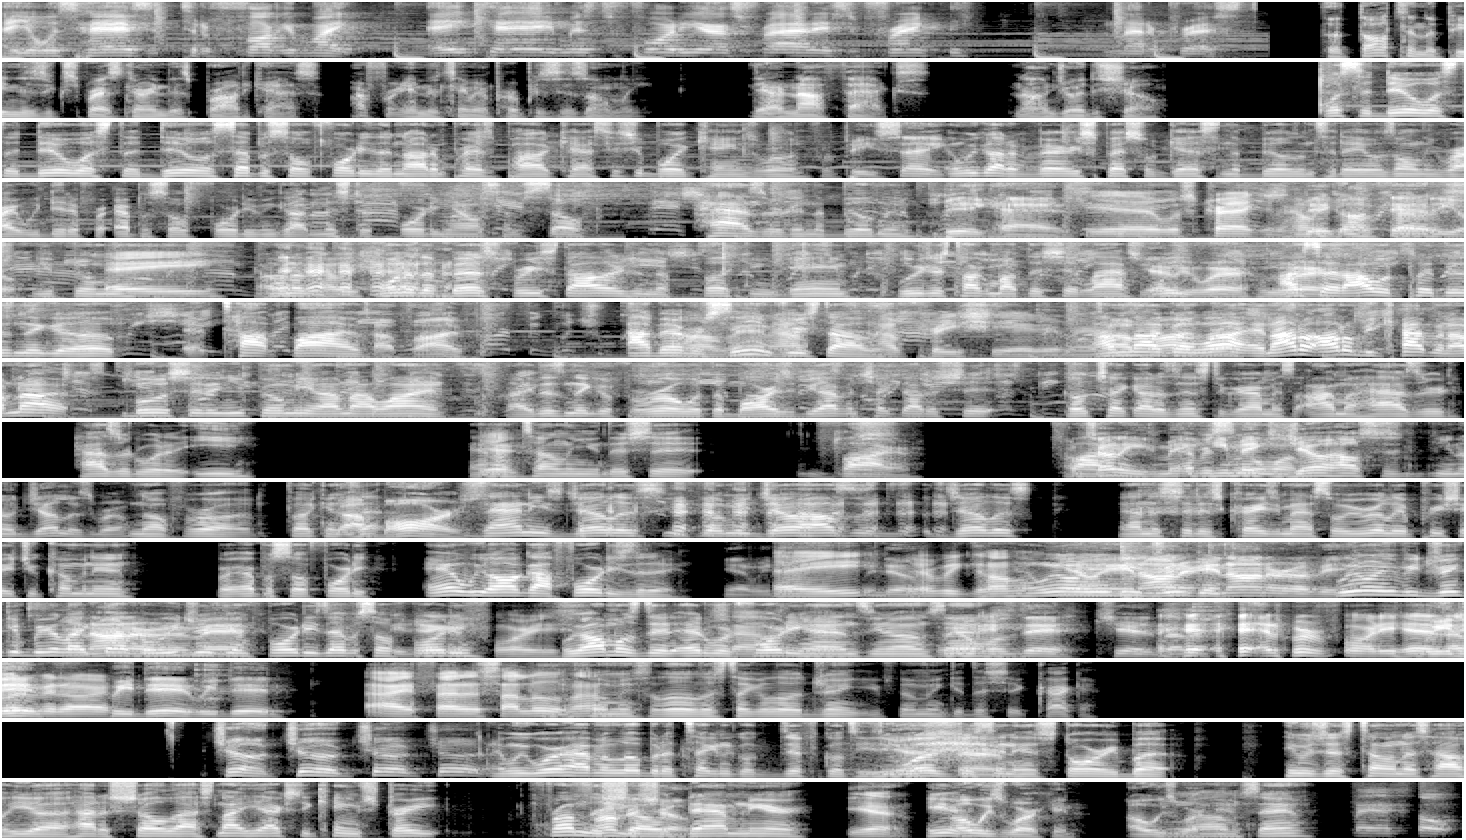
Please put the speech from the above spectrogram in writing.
Hey yo, it's Hazerd to the fucking mic, aka Mr. 40 Ounce Fridays, and frankly, I'm not impressed. The thoughts and opinions expressed during this broadcast are for entertainment purposes only. They are not facts. Now enjoy the show. What's the deal? What's the deal? What's the deal? It's episode 40 of the Not Impressed podcast. It's your boy Kane's World. 4PeteSake, And we got a very special guest in the building today. It was only right we did it for episode 40. We got Mr. 40 ounce himself, Hazerd, in the building. Big has. Yeah, it was cracking? How Big doing, fellas? Ontario. You feel me? Hey, One of, the, one of the best freestylers in the fucking game. We were just talking about this shit last Yeah, week. we were. We I were. said I would put this nigga up at top five Top five. I've ever Oh, seen man, I- freestylers. I, appreciate it, man. I'm Top not gonna bro. lie, and I don't. I don't be capping. I'm not bullshitting. You feel me? I'm not lying. Like this nigga for real with the bars. If you haven't checked out his shit, go check out his Instagram. It's I'm a hazard, Hazerd with an E. And Yeah. I'm telling you, this shit fire. I'm telling you, he, make, he makes one. jailhouses, you know, jealous, bro. No, for real. Fucking Got Za- bars. Zanny's jealous. You feel me? Jailhouse is jealous. And this shit is crazy, man. So we really appreciate you coming in for episode 40. And we all got 40s today. Yeah, we do. Hey, we do. there we go. And we don't know, even be in, honor, drinking. in honor of it. We don't even be drinking beer like In that, but we drinking man. 40s, episode We 40. drinking 40s. We almost did Edward Sounds 40 good. hands, you know what I'm We saying? almost did. Cheers, brother. Edward 40 heads. we that did. been hard. We did. We did. All right, fellas, salute, You huh? feel me? So little, let's take a little drink. You feel me? Get this shit cracking. Chug, chug, chug, chug. And we were having a little bit of technical difficulties. He Yes, was just in his story, but he was just telling us how he uh, had a show last night. He actually came straight from the, From the show, show. damn near Yeah. here. Always working. Always you know what working. I'm saying? Man, so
